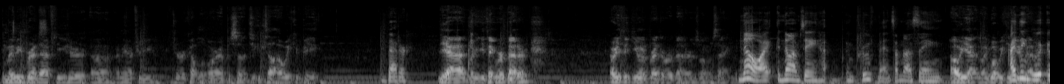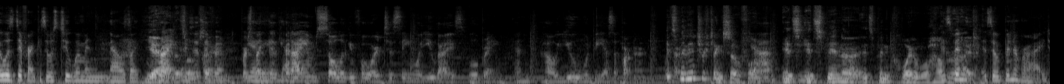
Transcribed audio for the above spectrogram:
Well, maybe Brenda, after you hear, uh, I mean, after you hear a couple of our episodes, you can tell how we compete. Better. Yeah, no, you think we're better, or you think you and Brenda were better? Is what I'm saying. No, I no, I'm saying improvements. I'm not saying. Oh yeah, like what we can. I do think better. it was different because it was two women. Now it's like Yeah, right. It's a saying. different perspective. yeah, But yeah. I am so looking forward to seeing what you guys will bring and how you would be as a partner. with It's her. been interesting so far. Yeah? It's it's been uh, it's been quite a wild ride. It's been ride. it's a, been a ride,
